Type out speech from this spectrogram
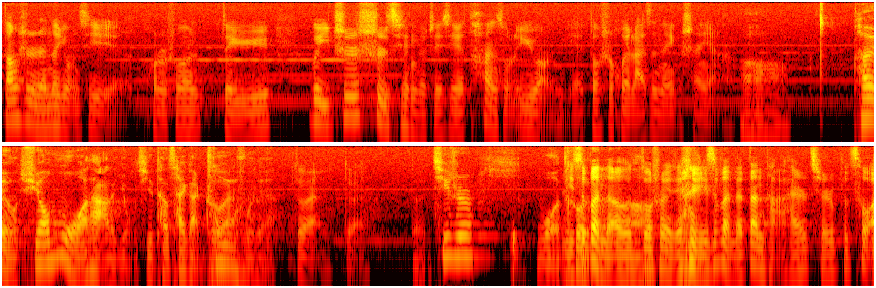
当事人的勇气，或者说对于未知事情的这些探索的欲望，也都是会来自那个山崖。哦，他有需要莫大的勇气，他才敢冲出去。对对，对，其实我特里斯本的、多说一句，里斯本的蛋挞还是其实不错，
